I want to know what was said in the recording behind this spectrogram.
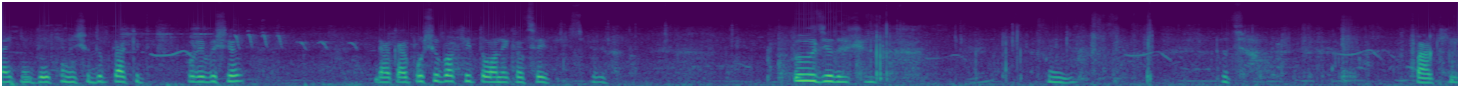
নাই কিন্তু এখানে শুধু প্রাকৃতিক পরিবেশের। ঢাকার পশু পাখি তো অনেক আছে। ওই যে দেখেন। পাখি।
